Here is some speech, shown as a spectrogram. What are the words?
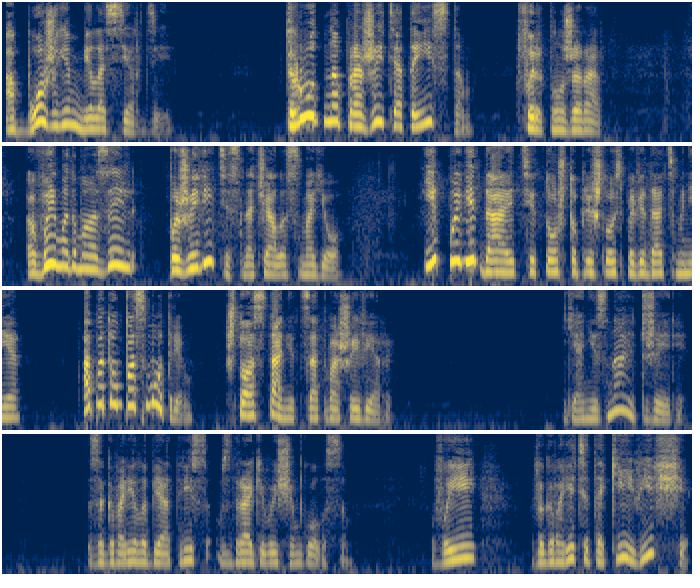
о Божьем милосердии. «Трудно прожить атеистом», — фыркнул Жерар. «Вы, мадемуазель, поживите сначала с мое и повидайте то, что пришлось повидать мне, а потом посмотрим, что останется от вашей веры. — Я не знаю, Джерри, — заговорила Беатрис вздрагивающим голосом. — Вы... вы говорите такие вещи.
